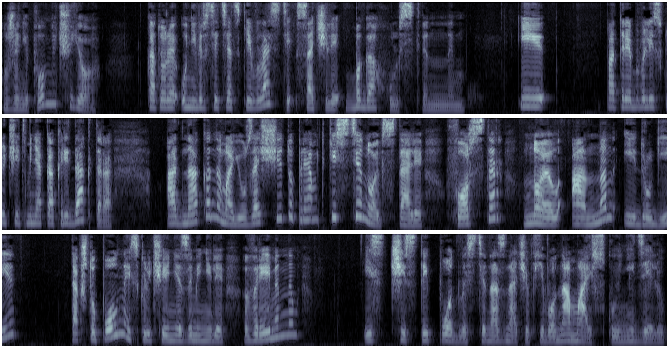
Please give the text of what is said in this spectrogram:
уже не помню чье, которое университетские власти сочли богохульственным. И потребовали исключить меня как редактора, однако на мою защиту прям-таки стеной встали Форстер, Ноэл Аннан и другие, так что полное исключение заменили временным, из чистой подлости назначив его на майскую неделю,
